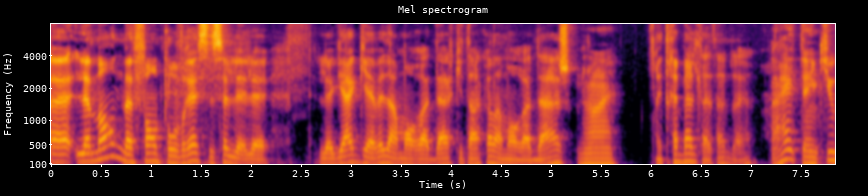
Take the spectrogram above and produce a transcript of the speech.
euh, le monde me font pour vrai, c'est ça le, le, le gag qu'il y avait dans mon rodage, qui est encore dans mon rodage. Ouais. Elle est très belle ta table d'ailleurs. Hey, thank you?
